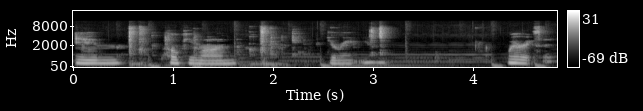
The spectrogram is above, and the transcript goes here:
in Pokemon Uranium. Where is it?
